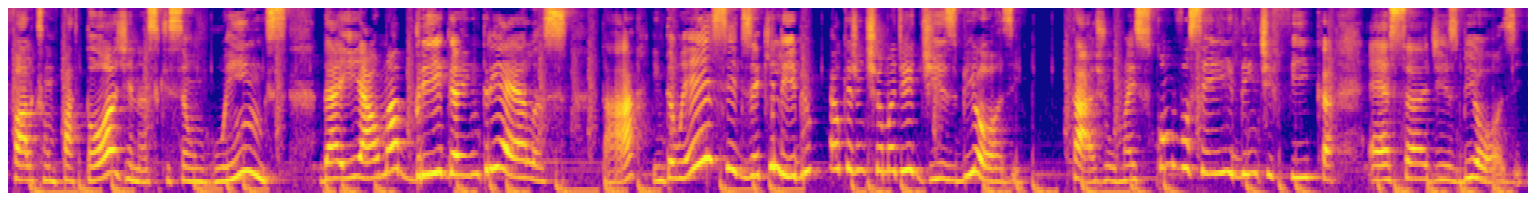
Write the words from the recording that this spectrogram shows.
fala que são patógenas, que são ruins, daí há uma briga entre elas, tá? Então esse desequilíbrio é o que a gente chama de disbiose. Tá, Ju, mas como você identifica essa disbiose,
